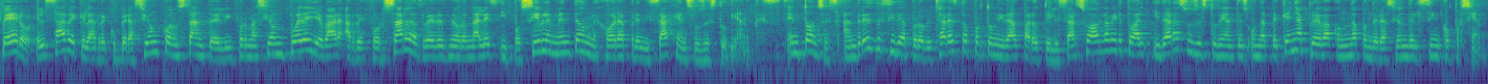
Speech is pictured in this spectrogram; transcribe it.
Pero él sabe que la recuperación constante de la información puede llevar a reforzar las redes neuronales y posiblemente un mejor aprendizaje en sus estudiantes. Entonces, Andrés decide aprovechar esta oportunidad para utilizar su aula virtual y dar a sus estudiantes una pequeña prueba con una ponderación del 5%.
